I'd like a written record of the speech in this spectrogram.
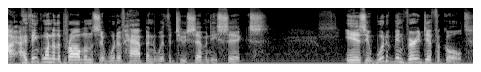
I, I think one of the problems that would have happened with the 276 is it would have been very difficult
